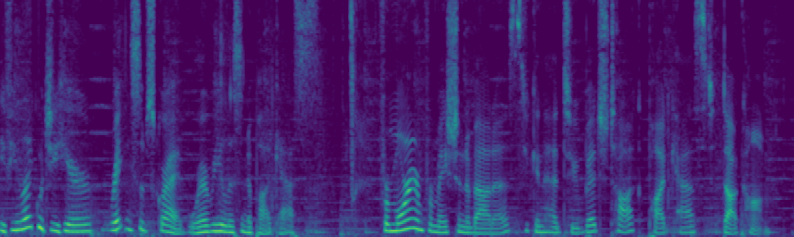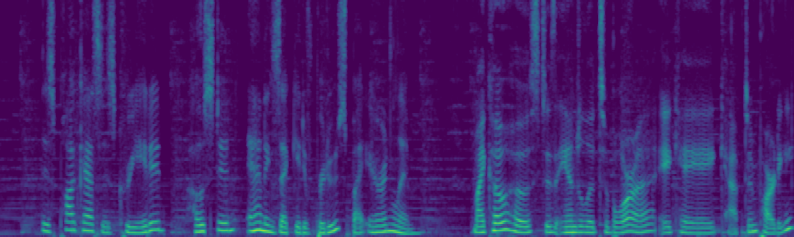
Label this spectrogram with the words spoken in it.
If you like what you hear, rate and subscribe wherever you listen to podcasts. For more information about us, you can head to bitchtalkpodcast.com. This podcast is created, hosted, and executive produced by Aaron Lim. My co host is Angela Tabora, aka Captain Party.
